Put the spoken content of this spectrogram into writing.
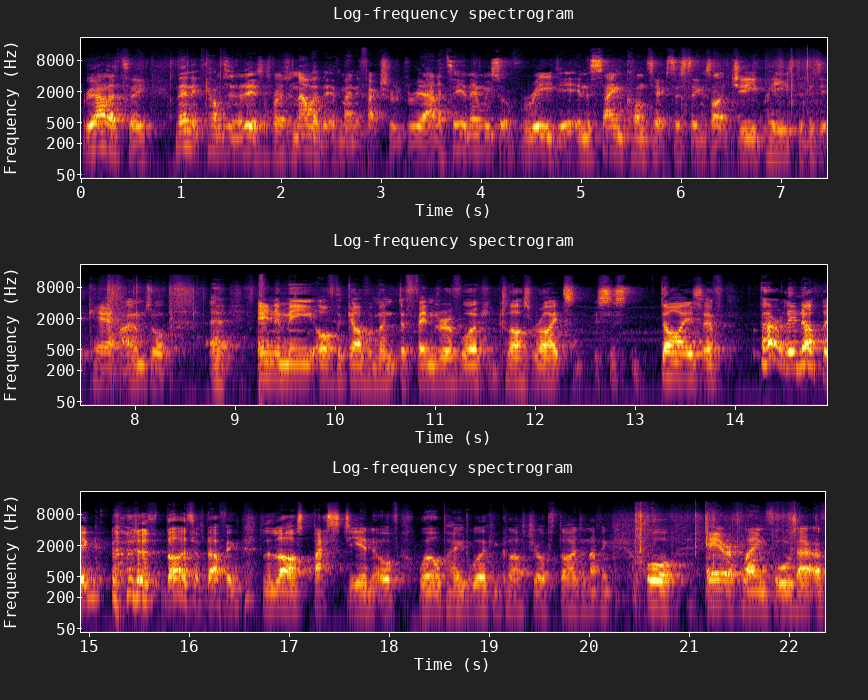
reality. And then it comes into this, I suppose, another bit of manufactured reality, and then we sort of read it in the same context as things like GPs to visit care homes or uh, enemy of the government, defender of working class rights. It's just dies of apparently nothing. Just dies of nothing. The last bastion of well-paid working class jobs died of nothing. Or aeroplane falls out of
